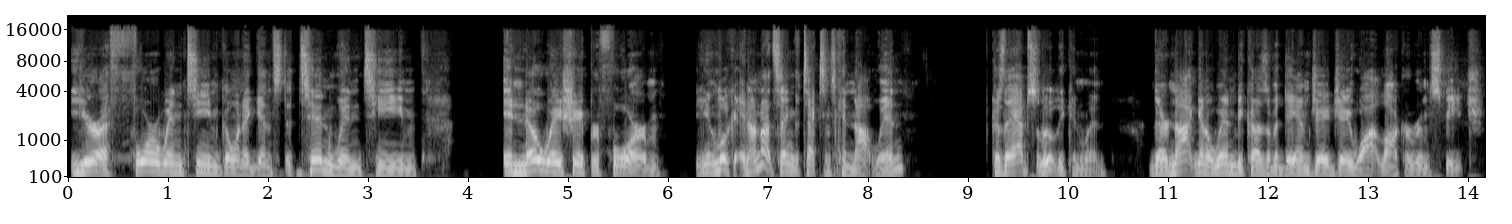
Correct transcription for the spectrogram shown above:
you're a four win team going against a 10 win team in no way shape or form. You can look and i'm not saying the texans cannot win because they absolutely can win. They're not going to win because of a damn jj watt locker room speech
